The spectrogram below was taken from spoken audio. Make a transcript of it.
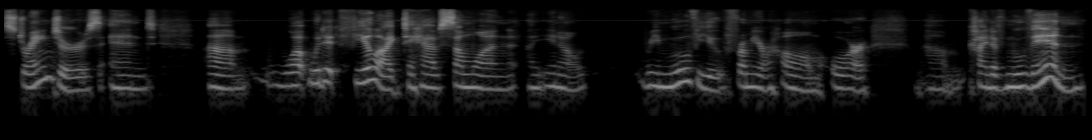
strangers and um, what would it feel like to have someone uh, you know remove you from your home or um, kind of move in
